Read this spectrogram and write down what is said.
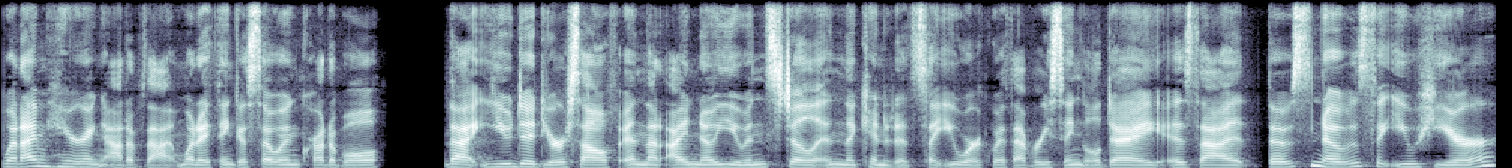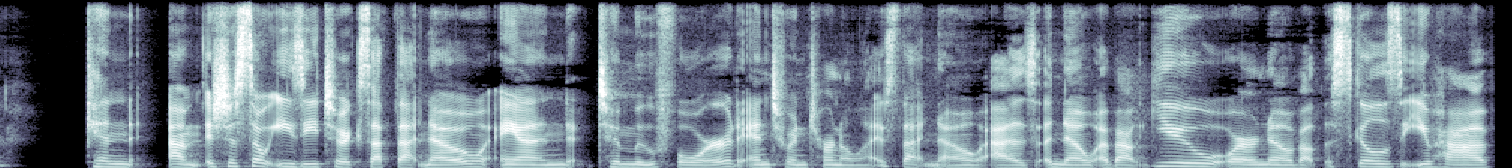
What I'm hearing out of that, and what I think is so incredible that you did yourself and that I know you instill in the candidates that you work with every single day is that those no's that you hear can um, it's just so easy to accept that no and to move forward and to internalize that no as a no about you or a no about the skills that you have.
